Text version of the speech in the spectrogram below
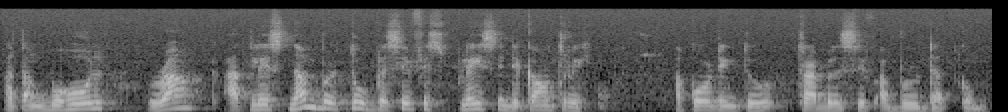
At ang Bohol rank at least number 2 of the safest place in the country according to travelsafeabroad.com.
